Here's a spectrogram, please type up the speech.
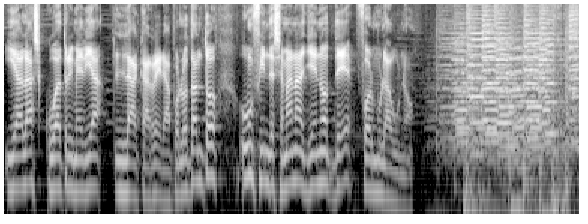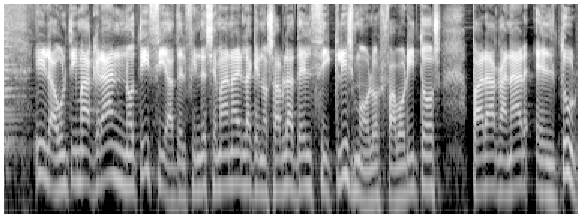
y a las 4 y media la carrera. Por lo tanto, un fin de semana lleno de Fórmula 1. Y la última gran noticia del fin de semana es la que nos habla del ciclismo, los favoritos para ganar el Tour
